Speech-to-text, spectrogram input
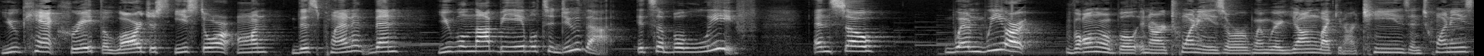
you can't create the largest e store on this planet, then you will not be able to do that. It's a belief. And so when we are vulnerable in our 20s or when we're young, like in our teens and 20s,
